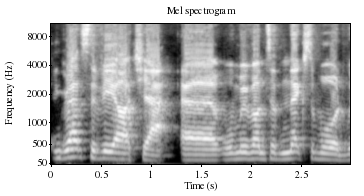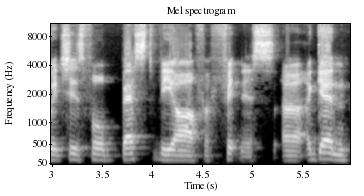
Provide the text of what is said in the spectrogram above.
Congrats to VR chat. Uh, we'll move on to the next award, which is for best VR for fitness. Uh, again,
